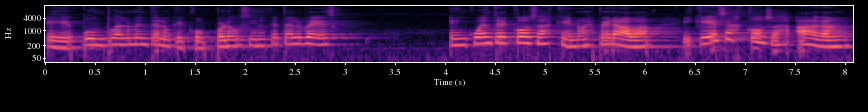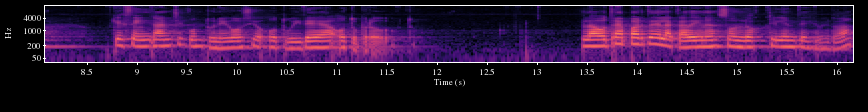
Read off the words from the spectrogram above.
eh, puntualmente lo que compró, sino que tal vez encuentre cosas que no esperaba y que esas cosas hagan que se enganche con tu negocio o tu idea o tu producto. La otra parte de la cadena son los clientes, ¿verdad?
